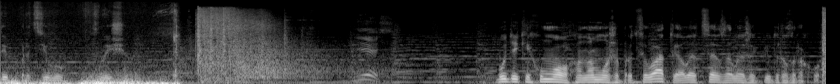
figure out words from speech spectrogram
тип прицілу знищений. В будь-яких умовах вона може працювати, але це залежить від розрахунку.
